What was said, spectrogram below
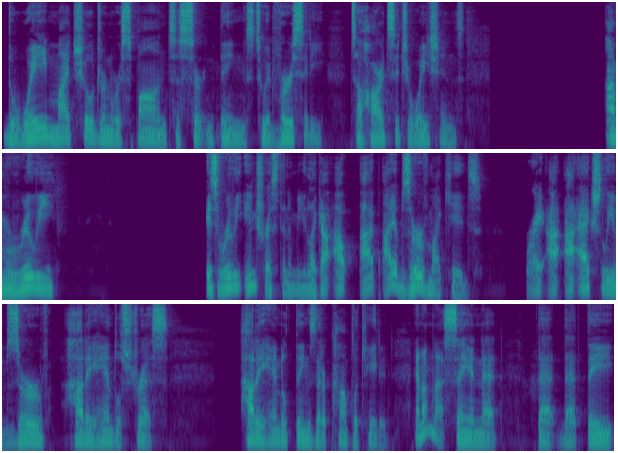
the way my children respond to certain things, to adversity, to hard situations, I'm really it's really interesting to me. Like I I I observe my kids, right? I, I actually observe how they handle stress, how they handle things that are complicated. And I'm not saying that that that they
